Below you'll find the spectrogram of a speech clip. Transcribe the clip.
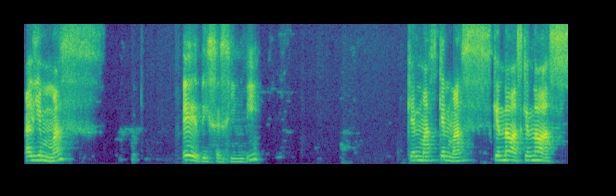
¿Alguien más? Eh, dice Cindy. ¿Quién más? ¿Quién más? ¿Quién da más? ¿Quién da más?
